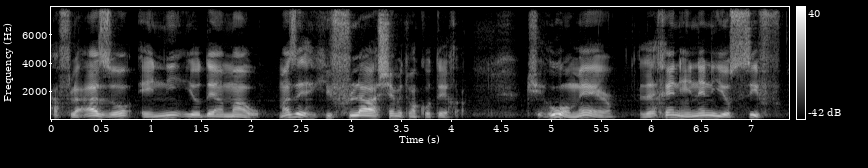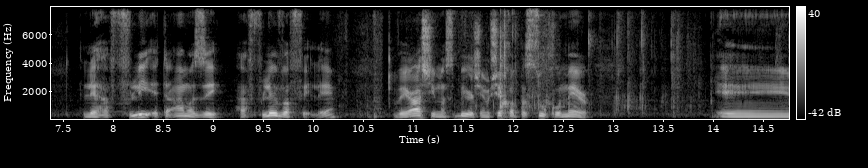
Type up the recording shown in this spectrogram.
הפלאה זו איני יודע מהו. מה זה הפלא השם את מכותיך? כשהוא אומר, לכן הנני יוסיף להפליא את העם הזה, הפלא ופלא, ורש"י מסביר שהמשך הפסוק אומר, אה,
